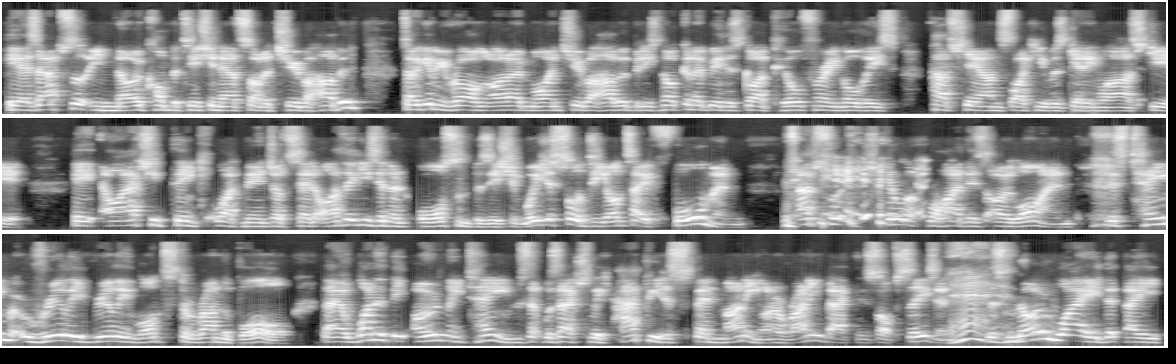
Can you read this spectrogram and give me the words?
He has absolutely no competition outside of Chuba Hubbard. Don't get me wrong, I don't mind Chuba Hubbard, but he's not going to be this guy pilfering all these touchdowns like he was getting last year. He, I actually think, like Manjot said, I think he's in an awesome position. We just saw D'Onta Foreman absolutely kill it behind this O line. This team really, really wants to run the ball. They are one of the only teams that was actually happy to spend money on a running back this offseason. Yeah. There's no way that they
